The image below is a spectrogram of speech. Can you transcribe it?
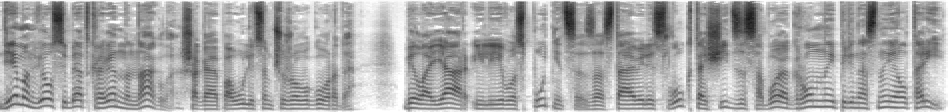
Демон вел себя откровенно нагло, шагая по улицам чужого города. Белояр или его спутница заставили слуг тащить за собой огромные переносные алтари,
